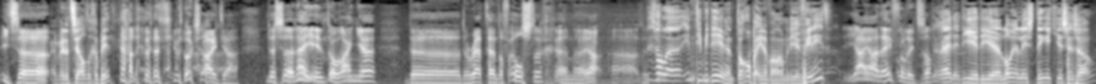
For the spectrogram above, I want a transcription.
iets... Uh... Hebben we hetzelfde gebit? ja, dat ziet er ook zo uit, ja. Dus uh, nee, in het oranje. De, de Red Hand of Ulster. En, ja, het is wel intimiderend, toch? Op een of andere manier, vind je niet? Ja, ja, dat heeft wel iets. Dan... Die, die, die loyalist dingetjes en zo?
